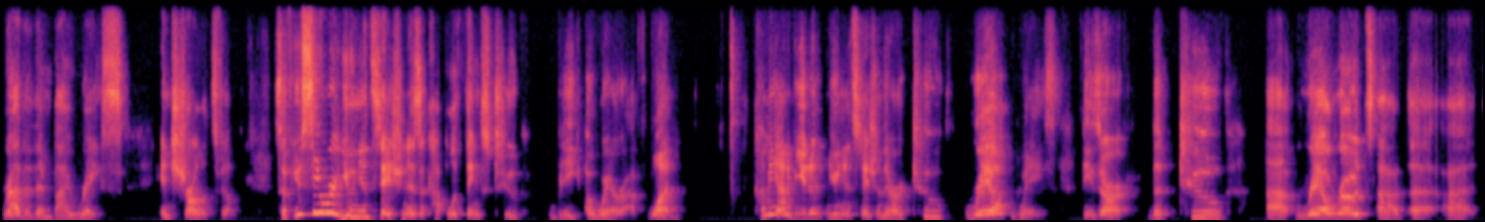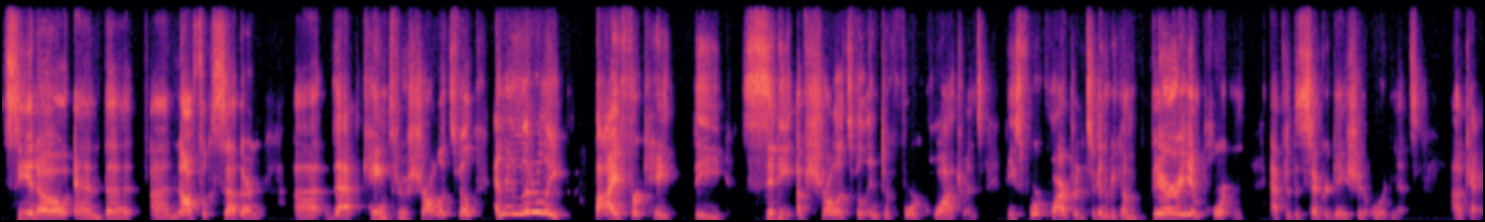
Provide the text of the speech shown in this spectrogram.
rather than by race in Charlottesville. So if you see where Union Station is, a couple of things to be aware of. One, coming out of Union Station, there are two railways. These are the two uh, railroads, uh, uh, uh C&O and the uh, Norfolk Southern uh, that came through Charlottesville, and they literally bifurcate the city of Charlottesville into four quadrants. These four quadrants are going to become very important after the segregation ordinance. Okay,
